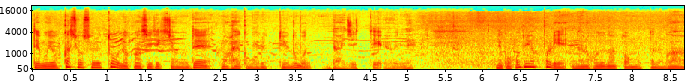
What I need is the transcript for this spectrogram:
でも夜更かしをするとお腹が空いてきちゃうので、まあ、早く寝るっていうのも大事っていう風にね。でここでやっぱりなるほどなと思ったのが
